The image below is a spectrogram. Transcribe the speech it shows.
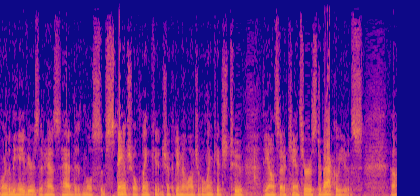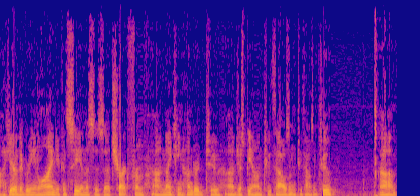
One of the behaviors that has had the most substantial linkage, epidemiological linkage to the onset of cancer is tobacco use. Uh, here, the green line you can see, and this is a chart from uh, 1900 to uh, just beyond 2000, 2002. Um,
